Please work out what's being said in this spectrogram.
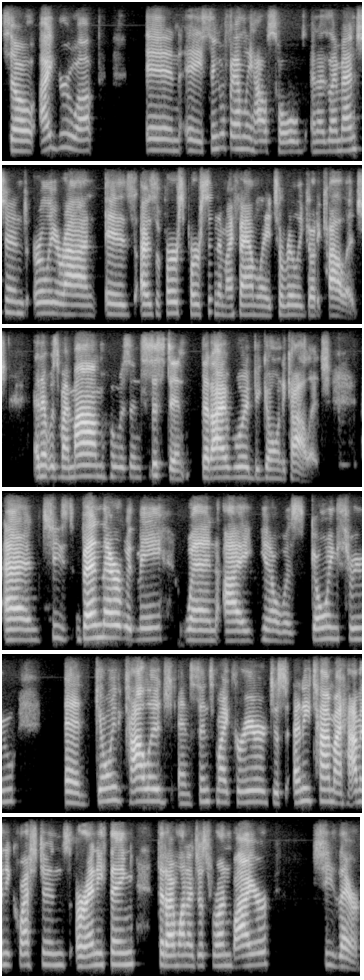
So I grew up in a single family household and as I mentioned earlier on is I was the first person in my family to really go to college. And it was my mom who was insistent that I would be going to college. And she's been there with me when I, you know, was going through and going to college and since my career just anytime i have any questions or anything that i want to just run by her she's there.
